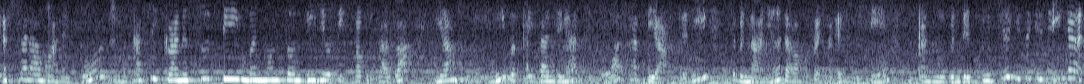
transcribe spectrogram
Assalamualaikum. Terima kasih kerana sudi menonton video TikTok Ustazah yang sebelum ini berkaitan dengan wasatiyah. Jadi sebenarnya dalam peperiksaan SPM bukan dua benda tu je kita kena ingat.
